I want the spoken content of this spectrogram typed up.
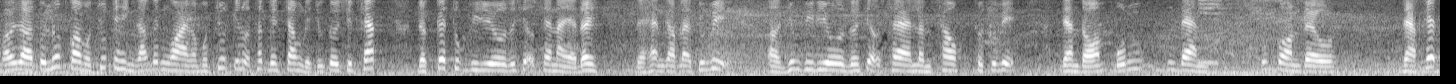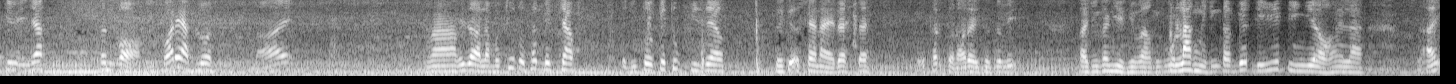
và bây giờ tôi lướt qua một chút cái hình dáng bên ngoài và một chút cái nội thất bên trong để chúng tôi xin phép được kết thúc video giới thiệu xe này ở đây. Để hẹn gặp lại quý vị ở những video giới thiệu xe lần sau. Thưa quý vị, đèn đóm, bốn đèn cũng còn đều đẹp hết quý vị nhé thân vỏ thì quá đẹp luôn. Đấy. Và bây giờ là một chút nội thất bên trong để chúng tôi kết thúc video giới thiệu xe này đây. Đây, nội thất của nó đây, thưa quý vị. Và chúng ta nhìn vào cái vô lăng này chúng ta biết đi ít đi nhiều hay là ấy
